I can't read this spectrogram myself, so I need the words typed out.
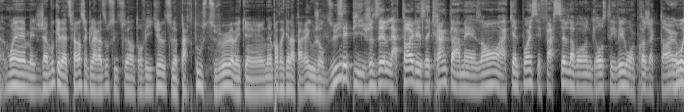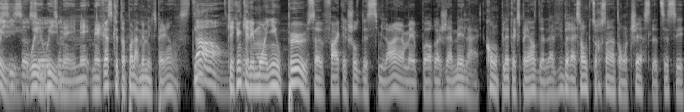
ta. Ouais, mais j'avoue que la différence avec la radio, c'est que tu l'as dans ton véhicule, tu l'as partout si tu veux, avec n'importe quel appareil aujourd'hui. Tu sais, puis je veux dire, la taille des écrans que tu as à la maison, à quel point c'est facile d'avoir une grosse TV ou un projecteur Oui, aussi, ça, oui, ça, oui, mais, mais, mais reste que tu n'as pas la même expérience. Non. Quelqu'un qui a les moyens ou peut faire quelque chose de similaire, mais n'aura jamais la complète expérience de la vibration que tu ressens dans ton chest. Là, tu sais, c'est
